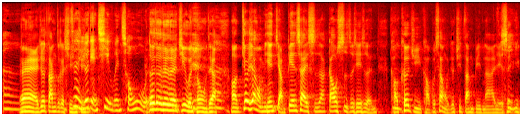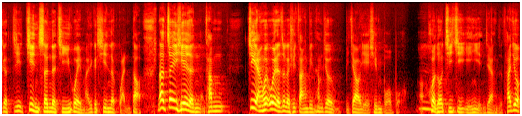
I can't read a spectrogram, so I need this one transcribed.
嗯，哎，就当这个新军，有点弃文从武了。对对对对，弃文从武这样啊，就像我们以前讲边塞诗啊、高适这些人考科举考不上，我就去当兵啊，也是一个晋晋升的机会嘛，一个新的管道。那这些人，他们既然会为了这个去当兵，他们就比较野心勃勃啊，或者说汲汲营营这样子。他就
